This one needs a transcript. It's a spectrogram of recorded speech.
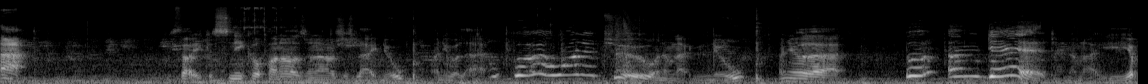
Ah. You thought you could sneak up on us, and I was just like, nope. And you were like, but I wanted to. And I'm like, nope. And you're like, but I'm dead. And I'm like, yep.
